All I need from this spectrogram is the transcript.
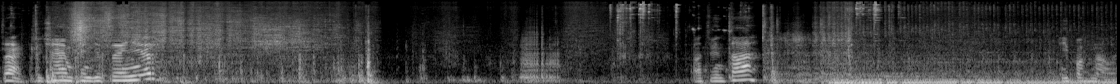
Так, включаємо кондиціонер. От винта. І погнали.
